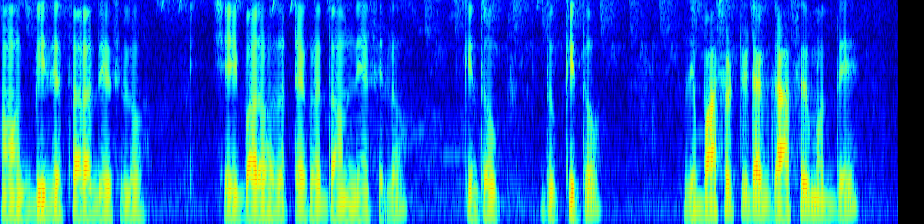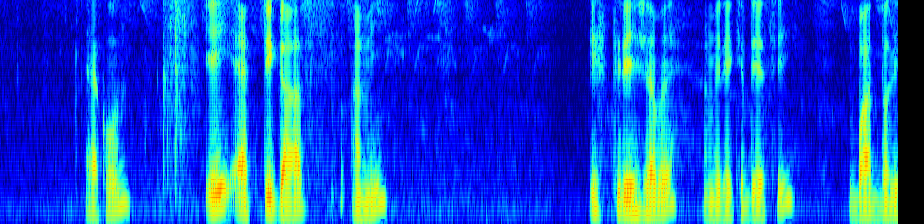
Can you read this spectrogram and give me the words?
আমাকে বীজের চারা দিয়েছিল, সেই বারো হাজার টাকা করে দাম নিয়েছিল। কিন্তু দুঃখিত যে বাষট্টিটা গাছের মধ্যে এখন এই একটি গাছ আমি স্ত্রী হিসাবে আমি রেখে দিয়েছি, বাদ বাকি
